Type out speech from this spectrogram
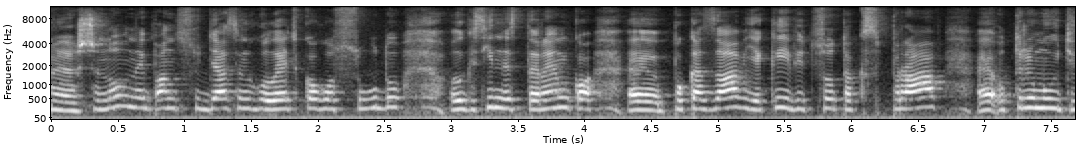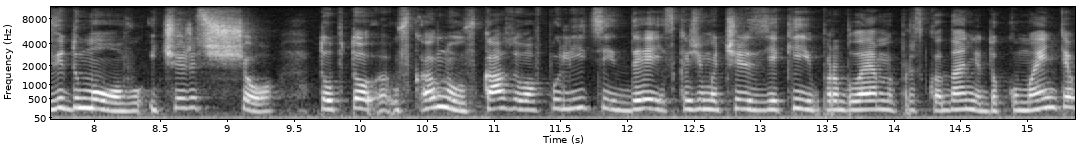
Е, Шановний пан суддя Сингулецького суду Олексій Нестеренко е, показав, який відсоток справ е, отримують відмову і через що. Тобто ну, вказував поліції, де, скажімо, через які проблеми при складанні документів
